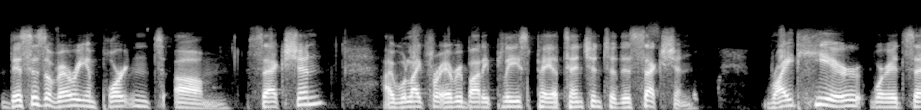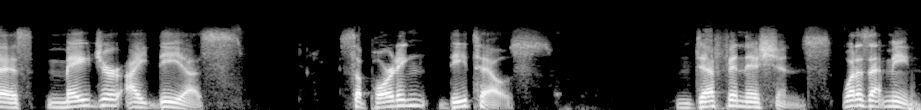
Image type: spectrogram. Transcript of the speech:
This is a very important um, section. I would like for everybody, please pay attention to this section. Right here where it says major ideas, supporting details, definitions. What does that mean?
